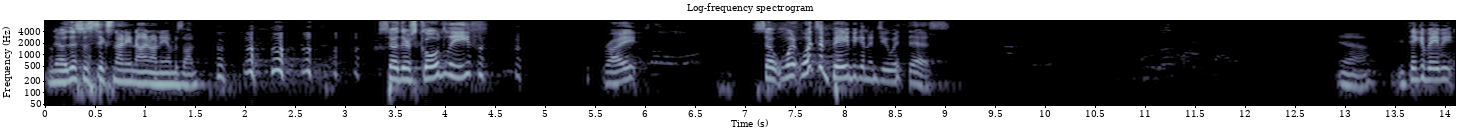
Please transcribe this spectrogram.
No, this was six ninety nine on Amazon. So there's gold leaf, right? So what, what's a baby going to do with this? Yeah, you think a baby?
